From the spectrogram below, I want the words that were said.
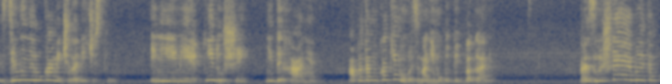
сделаны руками человеческими и не имеют ни души, ни дыхания, а потому каким образом они могут быть богами? Размышляя об этом,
